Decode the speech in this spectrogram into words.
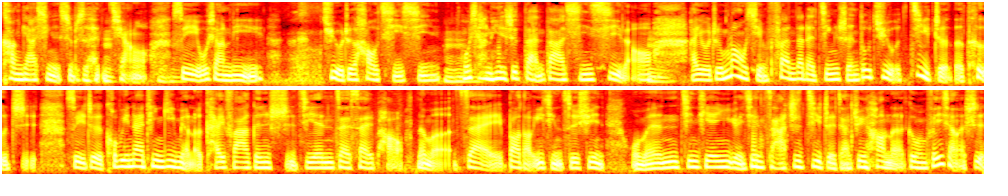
抗压性是不是很强哦？嗯嗯、所以我想你具有这个好奇心，嗯、我想你也是胆大心细了哦，嗯、还有这个冒险犯难的精神，都具有记者的特质。所以这个 COVID-19 疫苗的开发跟时间在赛跑，那么在报道疫情资讯，我们今天远见杂志记者蒋俊浩呢，跟我们分享的是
